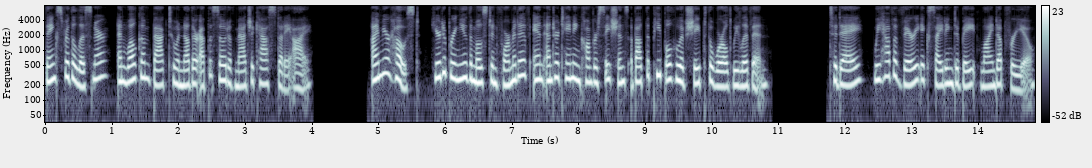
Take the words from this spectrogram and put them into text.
Thanks for the listener, and welcome back to another episode of Magicast.ai. I'm your host, here to bring you the most informative and entertaining conversations about the people who have shaped the world we live in. Today, we have a very exciting debate lined up for you.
